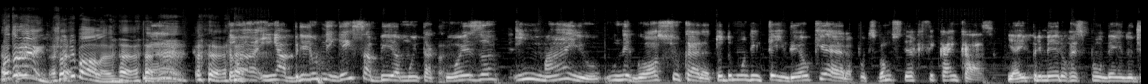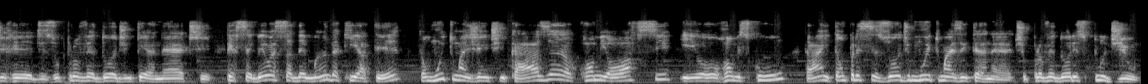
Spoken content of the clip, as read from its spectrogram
Mas tudo bem, show de bola. É. Então, em abril, ninguém sabia muita coisa. Em maio, o negócio, cara, todo mundo entendeu o que era. Putz, vamos ter que ficar em casa. E aí, primeiro respondendo de redes, o provedor de internet percebeu essa demanda que ia ter. Então, muito mais gente em casa, home office e o homeschool, tá? Então, precisou de muito mais internet. O provedor explodiu.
